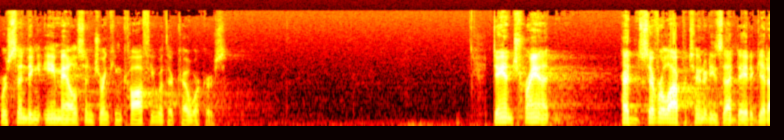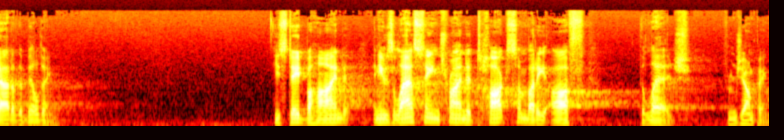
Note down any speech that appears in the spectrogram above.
were sending emails and drinking coffee with their coworkers. Dan Trant had several opportunities that day to get out of the building. He stayed behind, and he was last seen trying to talk somebody off the ledge from jumping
